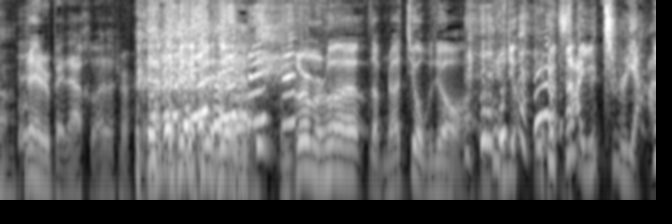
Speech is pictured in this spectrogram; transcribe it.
啊，那是北戴河的事儿。我们 哥们儿说怎么着救不救啊？不救，鲨鱼吃牙。啊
